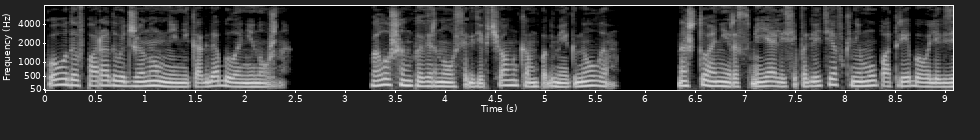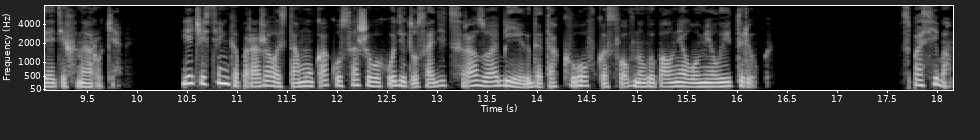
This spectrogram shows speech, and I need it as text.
Поводов порадовать жену мне никогда было не нужно. Волошин повернулся к девчонкам, подмигнул им, на что они рассмеялись и, подлетев к нему, потребовали взять их на руки. Я частенько поражалась тому, как у Саши выходит усадить сразу обеих, да так ловко, словно выполнял умелый трюк. «Спасибо»,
